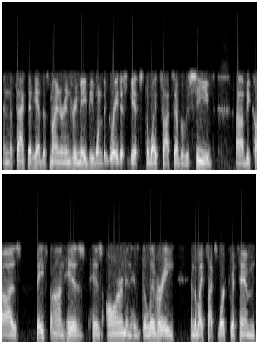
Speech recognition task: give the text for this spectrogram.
and the fact that he had this minor injury may be one of the greatest gifts the White Sox ever received, uh, because based on his his arm and his delivery, and the White Sox worked with him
